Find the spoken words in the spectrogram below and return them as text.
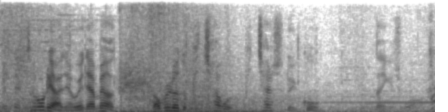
근데 트롤이 아니야. 왜냐면 W도 피차고 피차일 수도 있고 난 이게 좋아.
